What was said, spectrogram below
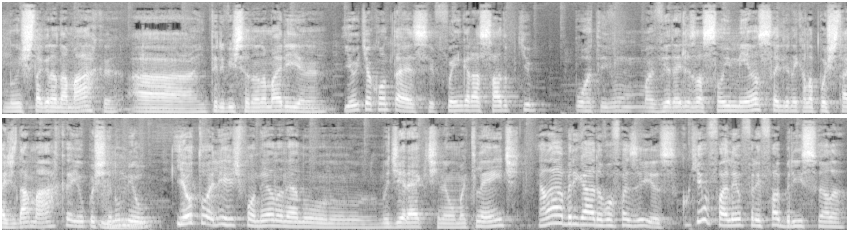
no Instagram da marca, a entrevista da Ana Maria, né? E aí o que acontece? Foi engraçado porque, porra, teve uma viralização imensa ali naquela postagem da marca e eu postei no meu. E eu tô ali respondendo, né, no, no, no direct, né, uma cliente. Ela, ah, obrigado, eu vou fazer isso. Com quem eu falei? Eu falei, Fabrício. Ela,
